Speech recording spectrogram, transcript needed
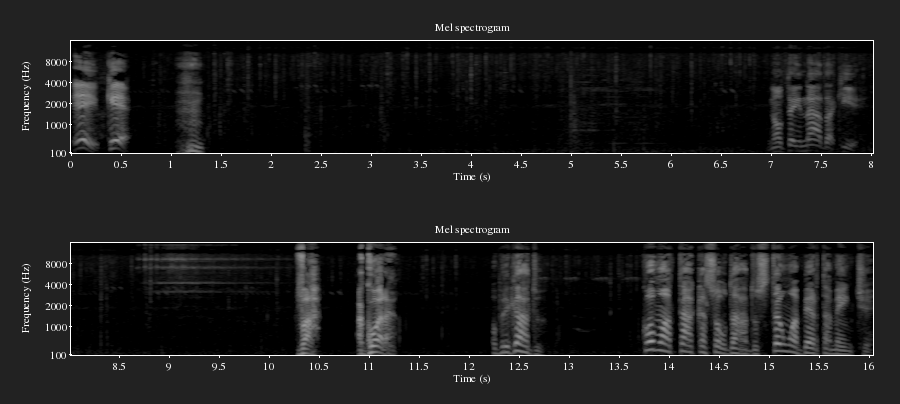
Ei, o quê? Não tem nada aqui. Vá, agora! Obrigado. Como ataca soldados tão abertamente?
